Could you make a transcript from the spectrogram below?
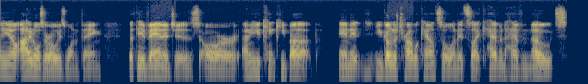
you know, idols are always one thing, but the advantages are I mean, you can't keep up. And it you go to tribal council and it's like having to have notes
